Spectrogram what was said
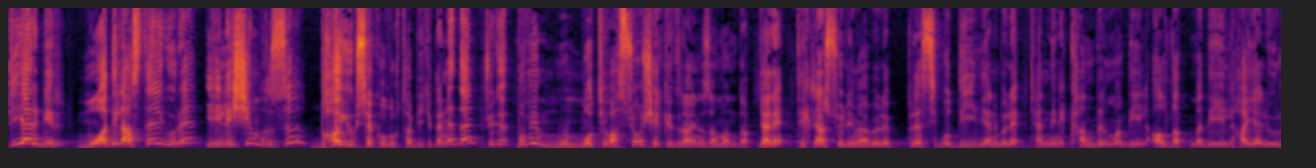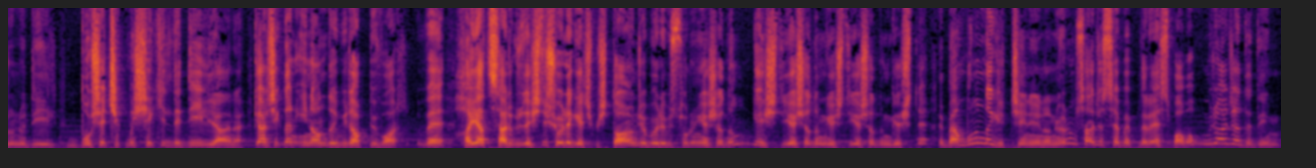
diğer bir muadil hastaya göre iyileşim hızı daha yüksek olur tabii ki de. Neden? Çünkü bu bir mo- motivasyon şeklidir aynı zamanda. Yani tekrar söyleyeyim ya böyle plasebo değil yani böyle kendini kandırma değil, aldatma değil, hayal ürünü değil, boşa çıkmış şekilde değil yani. Gerçekten inandığı bir Rabbi var ve hayat sergüzeşti şöyle geçmiş. Daha önce böyle bir sorun yaşadım, geçti, yaşadım, geçti, yaşadım, geçti. E ben bunun da geçeceğine inanıyorum. Sadece sebeplere, esbaba müracaat edeyim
